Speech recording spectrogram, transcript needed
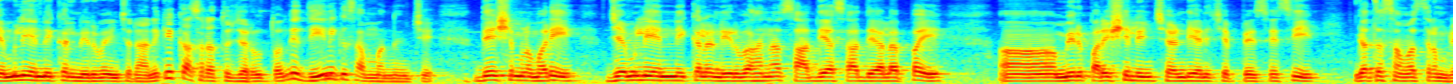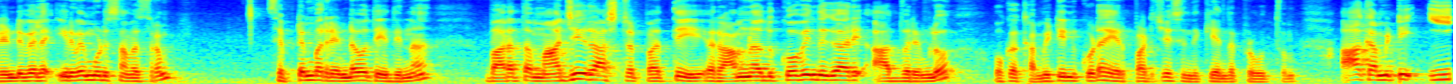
జమిలీ ఎన్నికలు నిర్వహించడానికి కసరత్తు జరుగుతుంది. దీనికి సంబంధించి దేశంలో మరి జమిలీ ఎన్నికల నిర్వహణ సాధ్యాసాధ్యాలపై మీరు పరిశీలించండి అని చెప్పేసేసి గత సంవత్సరం రెండు వేల ఇరవై మూడు సంవత్సరం సెప్టెంబర్ రెండవ తేదీన భారత మాజీ రాష్ట్రపతి రామ్నాథ్ కోవింద్ గారి ఆధ్వర్యంలో ఒక కమిటీని కూడా ఏర్పాటు చేసింది కేంద్ర ప్రభుత్వం. ఆ కమిటీ ఈ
